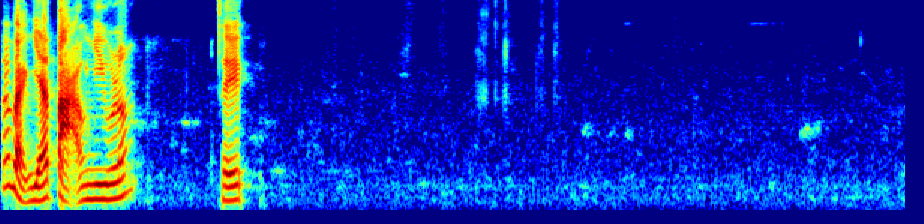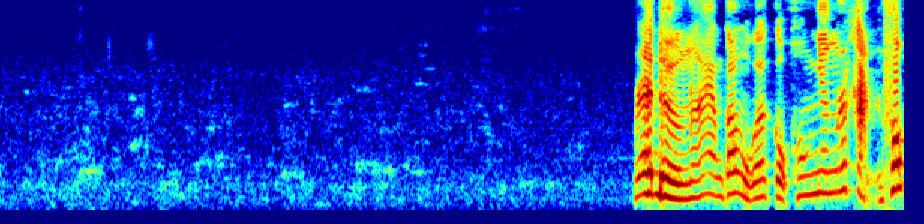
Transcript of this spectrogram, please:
Mấy bạn giả tạo nhiều lắm. Thiệt. Ra đường nó em có một cái cuộc hôn nhân rất hạnh phúc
